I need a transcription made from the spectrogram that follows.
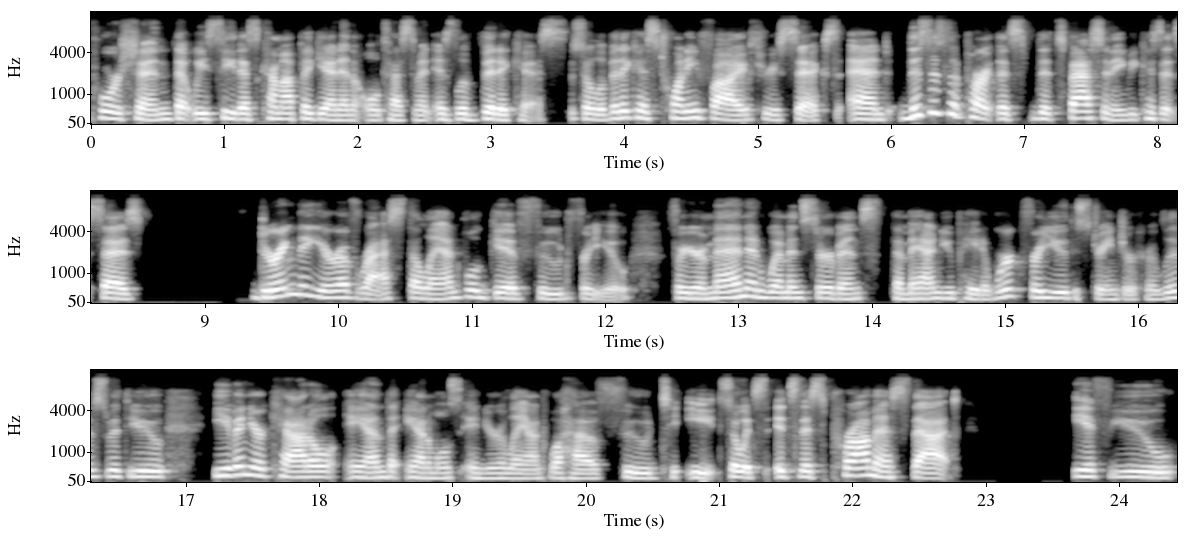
portion that we see this come up again in the Old Testament is Leviticus. So Leviticus 25 through 6. And this is the part that's that's fascinating because it says, during the year of rest, the land will give food for you, for your men and women servants, the man you pay to work for you, the stranger who lives with you, even your cattle and the animals in your land will have food to eat. So it's it's this promise that if you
